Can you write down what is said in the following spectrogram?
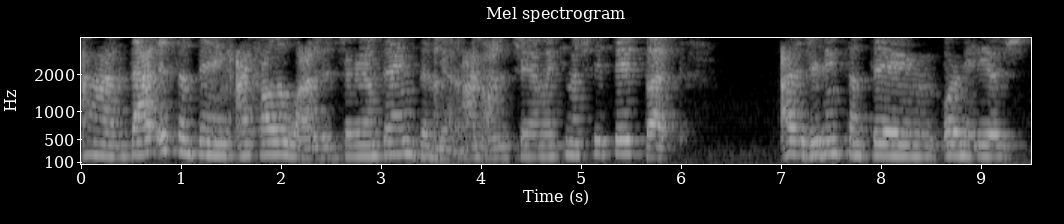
Um, that is something I follow a lot of Instagram things, and Yeah. I'm on Instagram way too much these days. But I was reading something, or maybe it was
